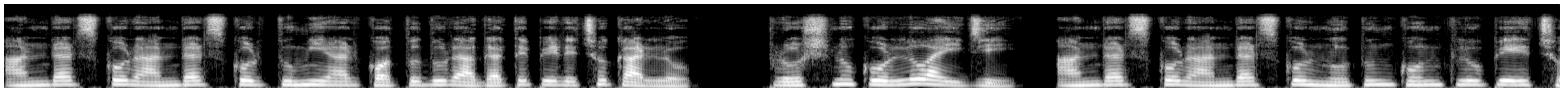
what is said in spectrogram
আন্ডারস্কোর আন্ডারস্কোর, তুমি আর কতদূর আগাতে পেরেছ কার্লো? প্রশ্ন করল আইজি। আন্ডারস্কোর আন্ডারস্কোর, নতুন কোন ক্লু পেয়েছ?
